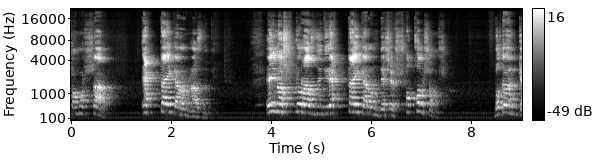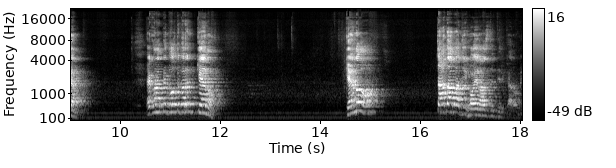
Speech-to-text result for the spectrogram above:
সমস্যার একটাই কারণ রাজনীতি। এই নষ্ট রাজনীতির একটাই কারণ দেশের সকল সমস্যা। বলতে পারেন কেন? এখন আপনি বলতে পারেন কেন? কেন চাঁদাবাজি হয় রাজনীতির কারণে,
